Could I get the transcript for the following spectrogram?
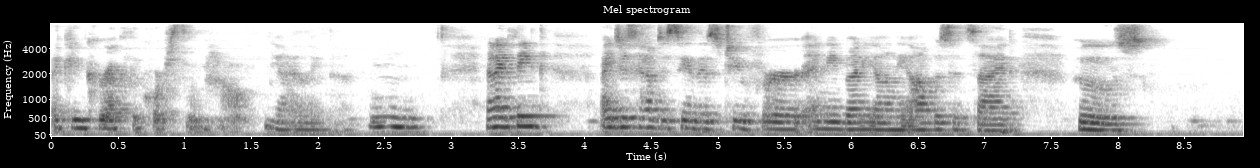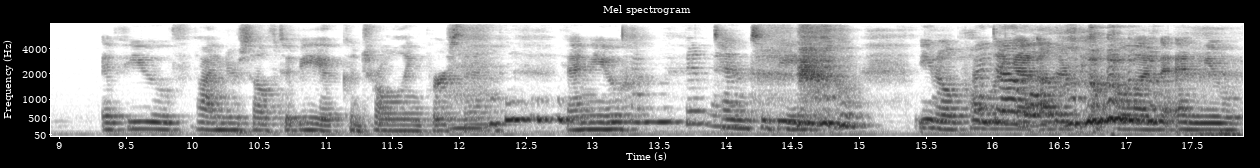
I can correct the course somehow. Yeah, I like that. Mm. And I think I just have to say this too for anybody on the opposite side who's if you find yourself to be a controlling person and you tend to be you know pulling at other people and, and you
